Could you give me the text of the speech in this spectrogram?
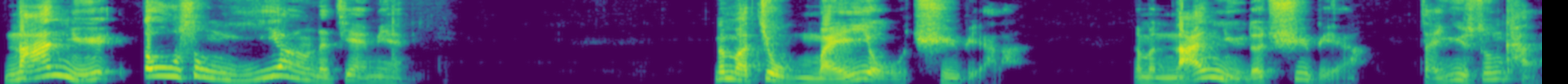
男女都送一样的见面礼，那么就没有区别了。那么男女的区别啊，在玉孙看来，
